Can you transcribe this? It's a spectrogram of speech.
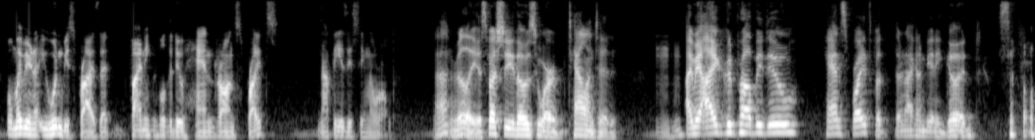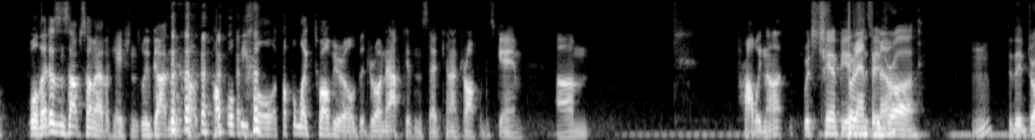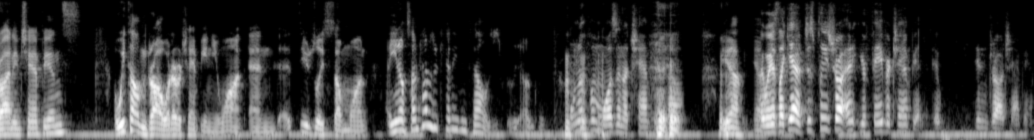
well, maybe you're not, you wouldn't be surprised that finding people to do hand drawn sprites not the easiest thing in the world. Not really, especially those who are talented. hmm I mean, I could probably do hand sprites, but they're not going to be any good. So, Well, that doesn't stop some applications. We've gotten a couple people, a couple like twelve year olds that drew napkins and said, "Can I draw for this game?" Um, probably not. which champions Short did answer, they no. draw? Hmm? Did they draw any champions? We tell them to draw whatever champion you want, and it's usually someone. You know, sometimes we can't even tell. It's just really ugly. One of them wasn't a champion. No. Yeah, He yeah. was like, "Yeah, just please draw any, your favorite champion." It he didn't draw a champion.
